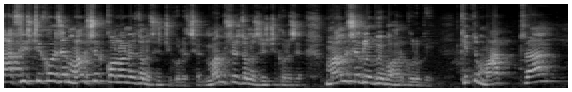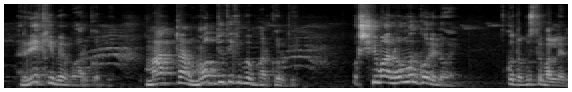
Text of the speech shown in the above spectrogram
যা সৃষ্টি করেছেন, মানুষের কল্যাণের জন্য সৃষ্টি করেছেন, মানুষের জন্য সৃষ্টি করেছেন। মানুষ এগুলো ব্যবহার করবে, কিন্তু মাত্রা রেখে ব্যবহার করবে। মাত্রার মধ্যে থেকে ব্যবহার করবে। সীমা লঙ্ঘন করে নয়। কথা বুঝতে পারলেন?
